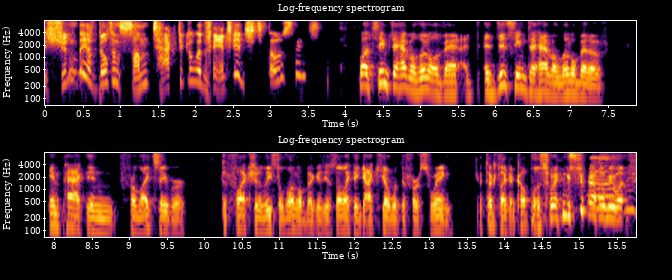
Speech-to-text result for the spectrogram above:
shouldn't they have built in some tactical advantage to those things? Well, it seems to have a little advantage. It did seem to have a little bit of impact in for lightsaber deflection, at least a little bit, because it's not like they got killed with the first swing. It took like a couple of swings for Obi Wan.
